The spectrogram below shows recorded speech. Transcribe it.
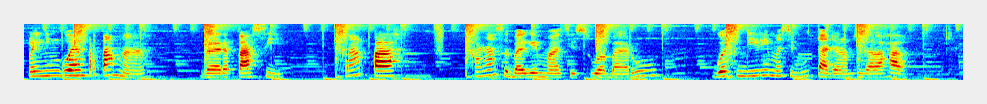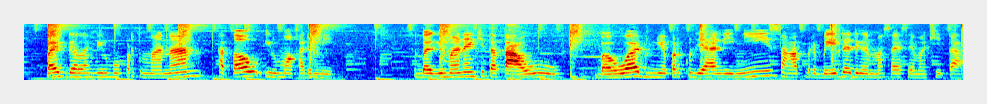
Planning gue yang pertama, beradaptasi. Kenapa? Karena sebagai mahasiswa baru, gue sendiri masih buta dalam segala hal baik dalam ilmu pertemanan atau ilmu akademik. Sebagaimana yang kita tahu bahwa dunia perkuliahan ini sangat berbeda dengan masa SMA kita.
